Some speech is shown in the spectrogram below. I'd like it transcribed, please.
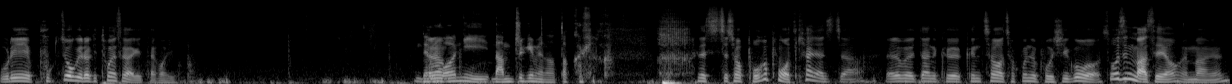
우리 북쪽 이렇게 통해서 가야겠다 거의 근데 여러분- 원이 남쪽이면 어떡하려고? 근데 진짜 저 보급품 어떻게 하냐 진짜. 여러분 일단 그 근처 적군들 보시고 쏘진 마세요 웬만하면.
